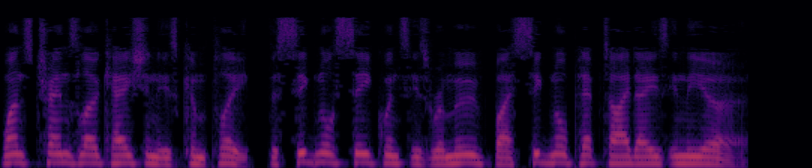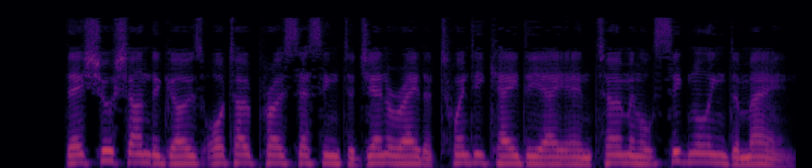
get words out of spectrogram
Once translocation is complete, the signal sequence is removed by signal peptidase in the ER. Their shush undergoes autoprocessing to generate a 20 kDa N-terminal signaling domain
